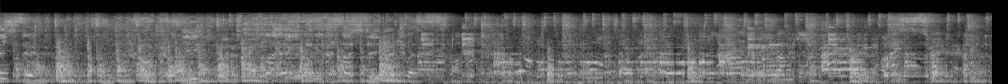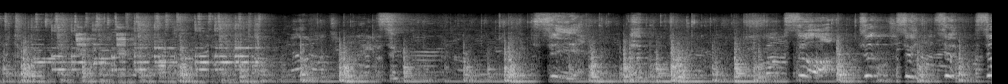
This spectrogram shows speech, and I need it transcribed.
Yes, sir. So,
